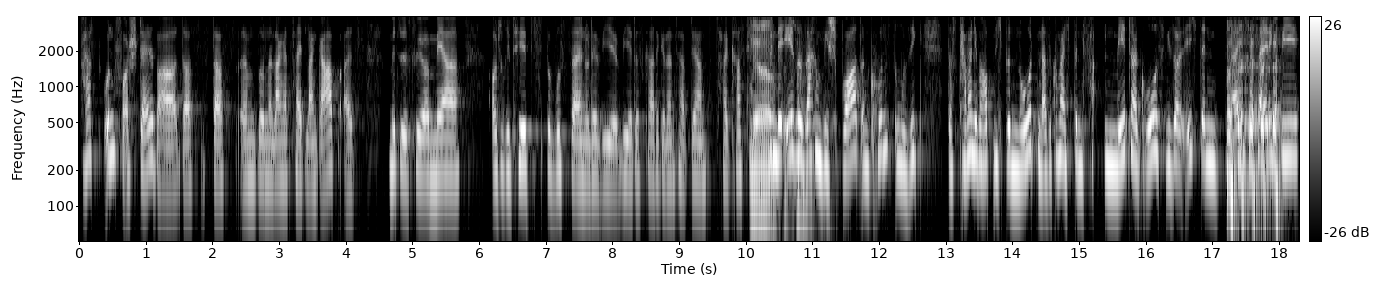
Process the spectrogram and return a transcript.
fast unvorstellbar, dass es das ähm, so eine lange Zeit lang gab als Mittel für mehr Autoritätsbewusstsein oder wie, wie ihr das gerade genannt habt. Ja, total krass. Ja, ich finde total. eh so Sachen wie Sport und Kunst und Musik, das kann man überhaupt nicht benoten. Also guck mal, ich bin einen Meter groß. Wie soll ich denn gleichzeitig wie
